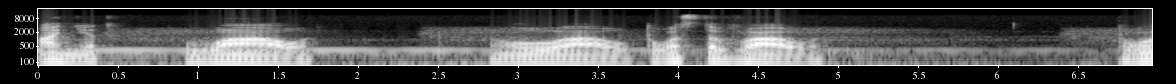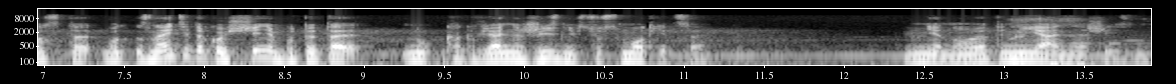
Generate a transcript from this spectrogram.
А, нет. Вау. Вау. Просто вау. Просто... Вот знаете, такое ощущение, будто это, ну, как в реальной жизни все смотрится. Не, ну это не реальная жизнь.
